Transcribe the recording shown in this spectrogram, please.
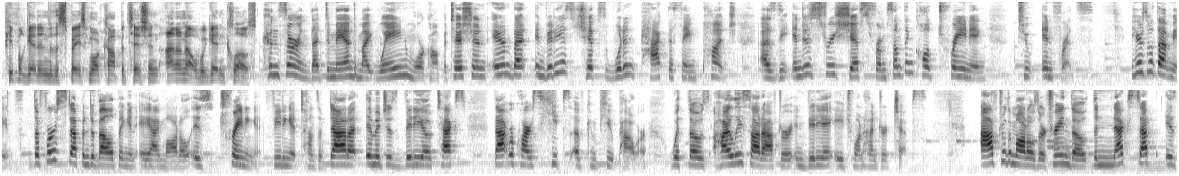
people get into the space, more competition. I don't know. We're getting close. Concerned that demand might wane, more competition, and that NVIDIA's chips wouldn't pack the same punch as the industry shifts from something called training to inference. Here's what that means. The first step in developing an AI model is training it, feeding it tons of data, images, video, text. That requires heaps of compute power with those highly sought after NVIDIA H100 chips. After the models are trained, though, the next step is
